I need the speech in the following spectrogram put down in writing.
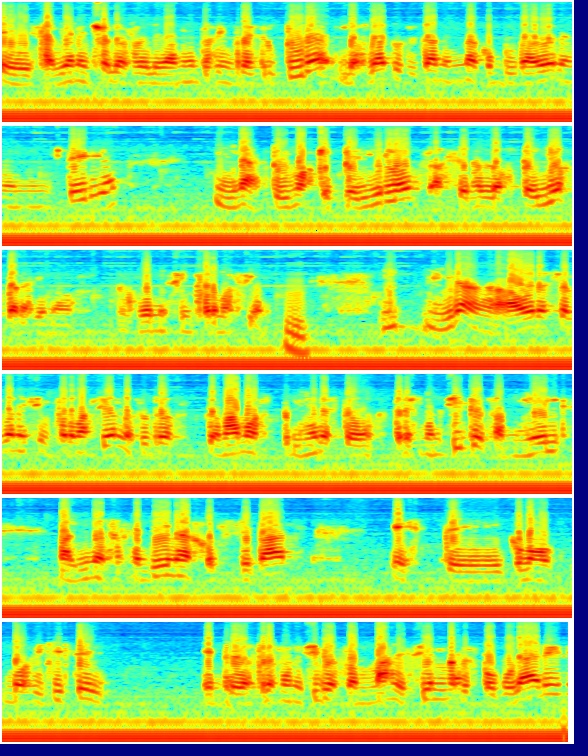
eh, se habían hecho los relevamientos de infraestructura, los datos están en una computadora en el ministerio y nada, tuvimos que pedirlos, hacer los pedidos para que nos, nos den esa información. Mm. Y, nada, ahora ya con esa información nosotros tomamos primero estos tres municipios, San Miguel, Malvinas Argentina, José Paz, este, como vos dijiste, entre los tres municipios son más de 100 barrios populares.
